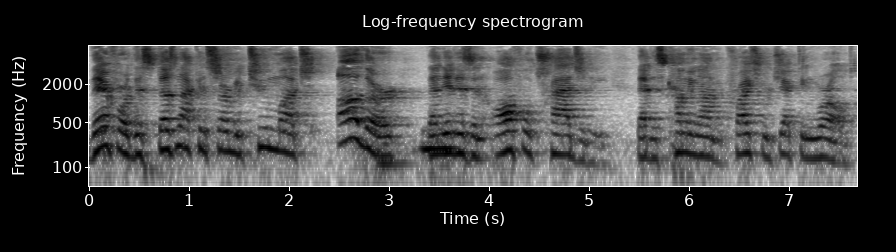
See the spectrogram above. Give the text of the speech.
Therefore, this does not concern me too much, other than it is an awful tragedy that is coming on a Christ rejecting world,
